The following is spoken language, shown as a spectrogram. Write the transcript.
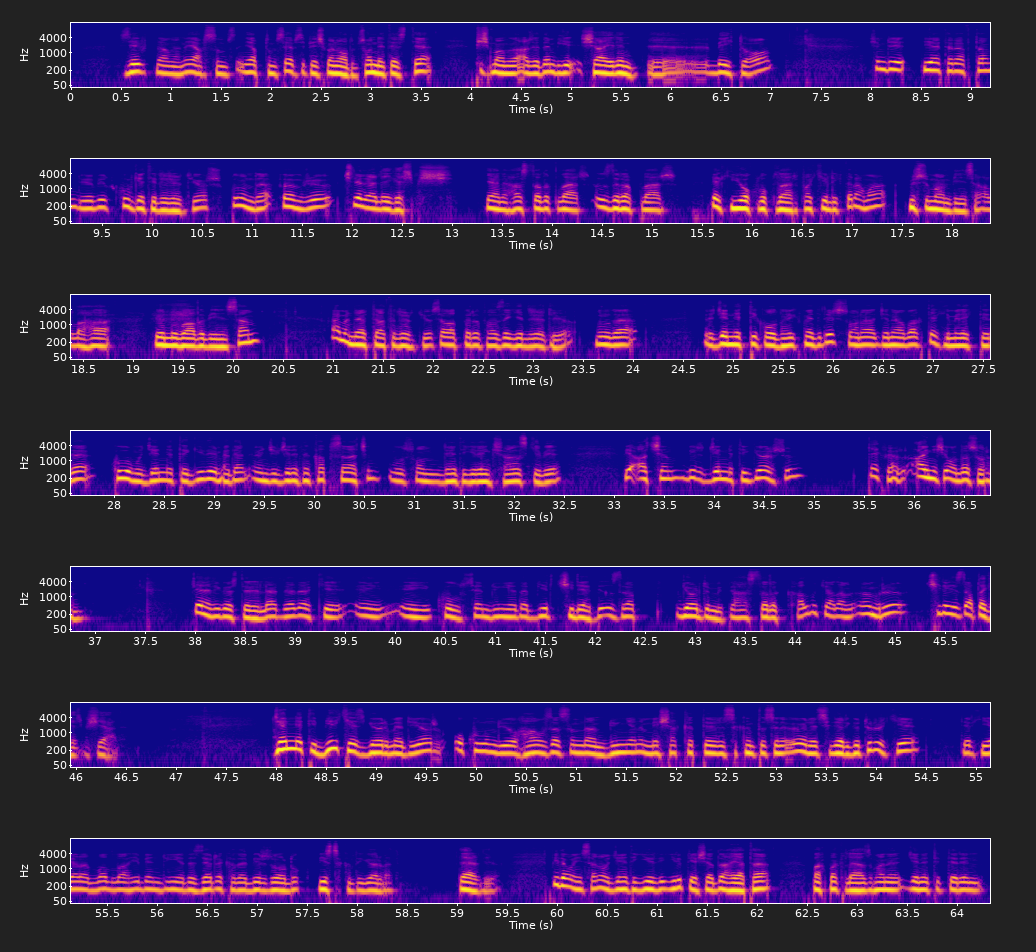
zevk namına ne yapsam, yaptımsa hepsi pişman oldum. Son nefeste pişmanlığı arz eden bir şairin eee beyti o. Şimdi diğer taraftan diyor bir kul getirilir diyor. Bunun da ömrü çilelerle geçmiş. Yani hastalıklar, ızdıraplar, belki yokluklar, fakirlikler ama Müslüman bir insan. Allah'a gönlü bağlı bir insan. Hemen dert atılır diyor. Sevapları fazla gelir diyor. Bunu da e, cennetlik olduğunu hükmedilir. Sonra Cenab-ı Hak der ki meleklere kulumu cennete girmeden önce cennetin kapısını açın. Bu son cennete giren şahıs gibi. Bir açın, bir cenneti görsün. Tekrar aynı şey onda sorun. Cenneti gösterirler. Derler ki ey, ey kul sen dünyada bir çile, bir ızdırap gördün mü? Bir hastalık. Halbuki adamın ömrü çile ızdırapta geçmiş yani. Cenneti bir kez görme diyor. O kulun diyor hafızasından dünyanın meşakkatlerini, sıkıntısını öyle siler götürür ki der ki ya Rabbi vallahi ben dünyada zerre kadar bir zorluk, bir sıkıntı görmedim. Der diyor. Bir de o insan o cennete girdi, girip yaşadığı hayata bakmak lazım. Hani cennetliklerin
